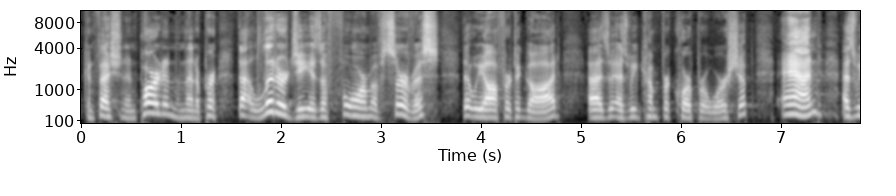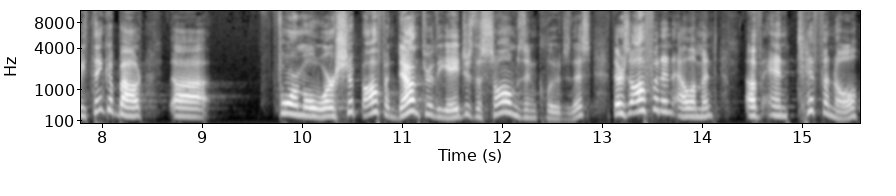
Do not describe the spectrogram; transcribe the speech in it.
confession and pardon, and then a prayer. That liturgy is a form of service that we offer to God as, as we come for corporate worship. And as we think about uh, formal worship, often down through the ages, the Psalms includes this, there's often an element of antiphonal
